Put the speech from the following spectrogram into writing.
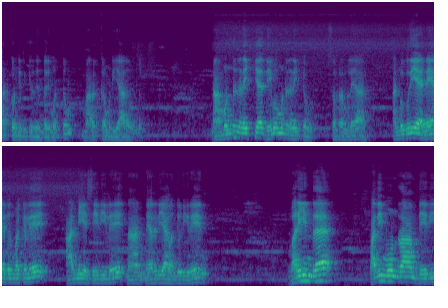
ஆட்கொண்டிருக்கிறது என்பதை மட்டும் மறக்க முடியாத ஒன்று நாம் ஒன்று நினைக்க தெய்வம் ஒன்று நினைக்கும் சொல்கிறோம் இல்லையா? அன்புக்குரிய நேயர் பெருமக்களே ஆன்மீக செய்தியிலே நான் நேரடியாக வந்து விடுகிறேன். வருகின்ற பதிமூன்றாம் தேதி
